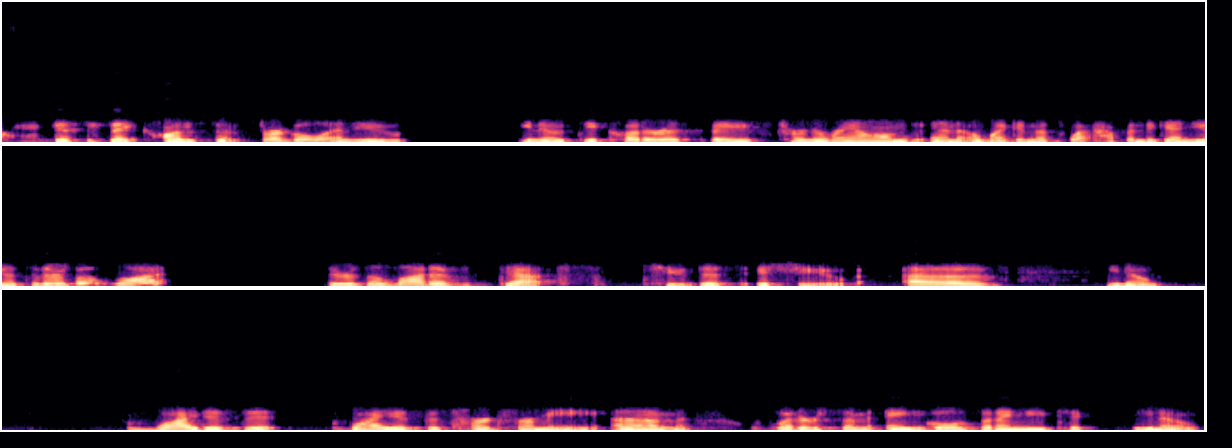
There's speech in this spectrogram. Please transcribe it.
or who this is a constant struggle and who, you know, declutter a space, turn around, and oh my goodness, what happened again? You know, so there's a lot, there's a lot of depth to this issue of, you know, why does it, why is this hard for me? Um, what are some angles that I need to, you know,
